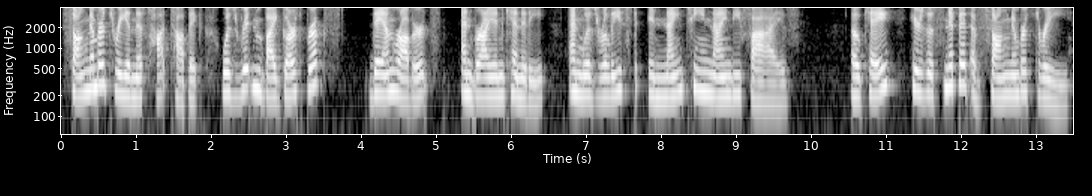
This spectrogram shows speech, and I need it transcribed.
Song number three in this hot topic was written by Garth Brooks, Dan Roberts, and Bryan Kennedy and was released in 1995. Okay, here's a snippet of song number three.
